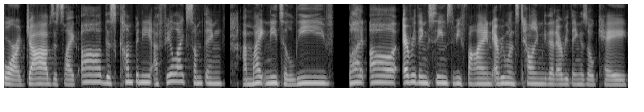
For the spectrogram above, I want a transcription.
for our jobs. It's like, oh, this company, I feel like something I might need to leave, but uh everything seems to be fine. Everyone's telling me that everything is okay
